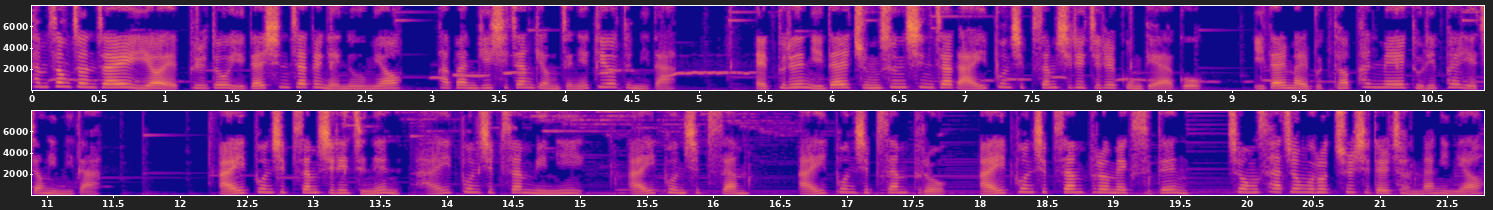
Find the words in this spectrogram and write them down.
삼성전자에 이어 애플도 이달 신작을 내놓으며 하반기 시장 경쟁에 뛰어듭니다. 애플은 이달 중순 신작 아이폰 13 시리즈를 공개하고 이달 말부터 판매에 돌입할 예정입니다. 아이폰 13 시리즈는 아이폰 13 미니, 아이폰 13, 아이폰 13 프로, 아이폰 13 프로 맥스 등 총 4종으로 출시될 전망이며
